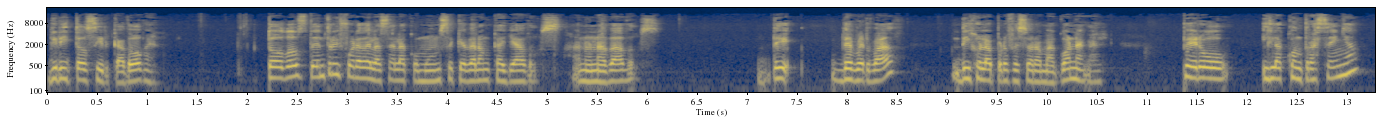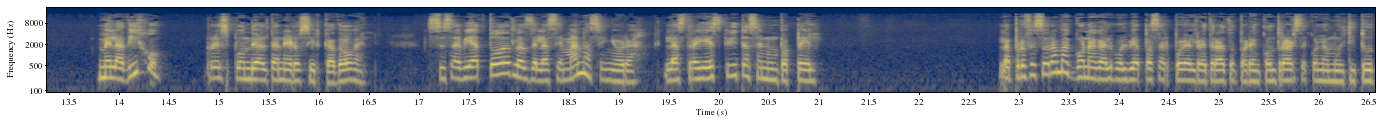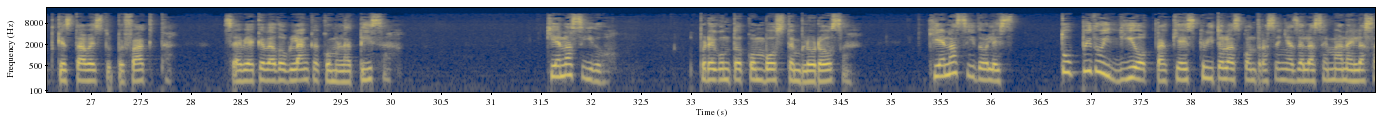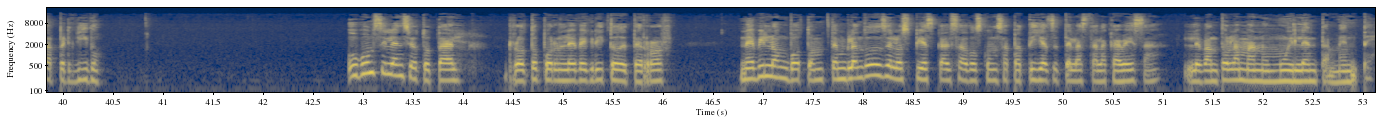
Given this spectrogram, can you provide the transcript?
gritó Sir Cadogan. Todos, dentro y fuera de la sala común, se quedaron callados, anonadados. ¿De. de verdad? dijo la profesora McGonagall. Pero. ¿y la contraseña? Me la dijo, respondió altanero Sir Cadogan. Se sabía todas las de la semana, señora. Las traía escritas en un papel. La profesora McGonagall volvió a pasar por el retrato para encontrarse con la multitud que estaba estupefacta. Se había quedado blanca como la tiza. ¿Quién ha sido? preguntó con voz temblorosa. ¿Quién ha sido el estúpido idiota que ha escrito las contraseñas de la semana y las ha perdido? Hubo un silencio total, roto por un leve grito de terror. Neville Longbottom, temblando desde los pies calzados con zapatillas de tela hasta la cabeza, levantó la mano muy lentamente.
